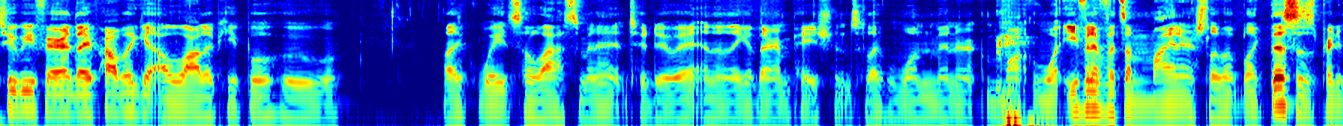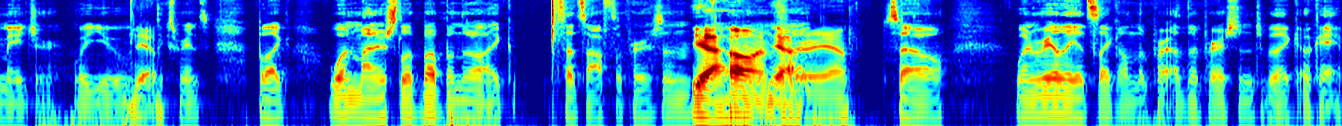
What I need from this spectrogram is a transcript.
To be fair, they probably get a lot of people who like wait till the last minute to do it, and then they get their impatient to like one minute, mo- even if it's a minor slip up. Like this is pretty major what you Yeah. experience, but like one minor slip up, and they're like sets off the person. Yeah. oh i'm yeah. sure yeah So when really it's like on the other person to be like, okay,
